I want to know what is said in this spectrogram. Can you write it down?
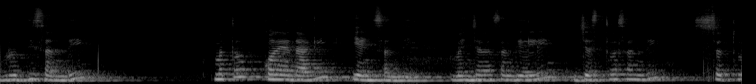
ವೃದ್ಧಿ ಸಂಧಿ ಮತ್ತು ಕೊನೆಯದಾಗಿ ಎಣ್ ಸಂಧಿ. ವ್ಯಂಜನ ಸಂಧಿಯಲ್ಲಿ ಜಸ್ತ್ವ ಸಂಧಿ, ಶತ್ವ,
